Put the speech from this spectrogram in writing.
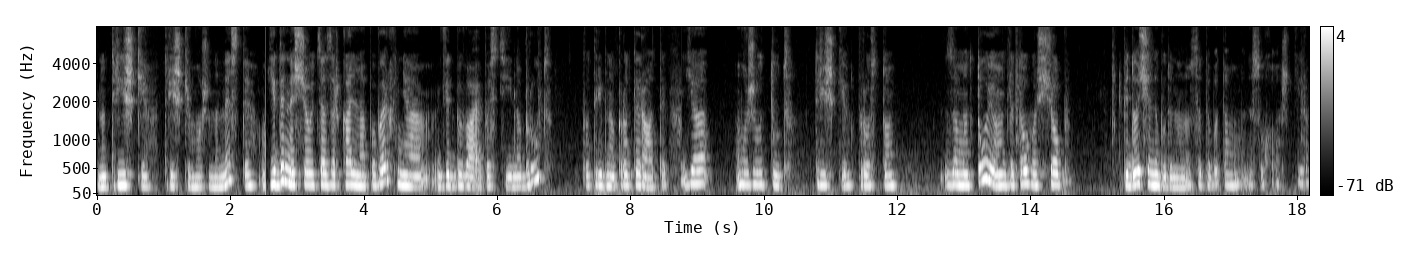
ну трішки, трішки можу нанести. Єдине, що ця зеркальна поверхня відбиває постійно бруд, потрібно протирати. Я можу отут трішки просто заматую для того, щоб під очі не буду наносити, бо там у мене суха шкіра.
